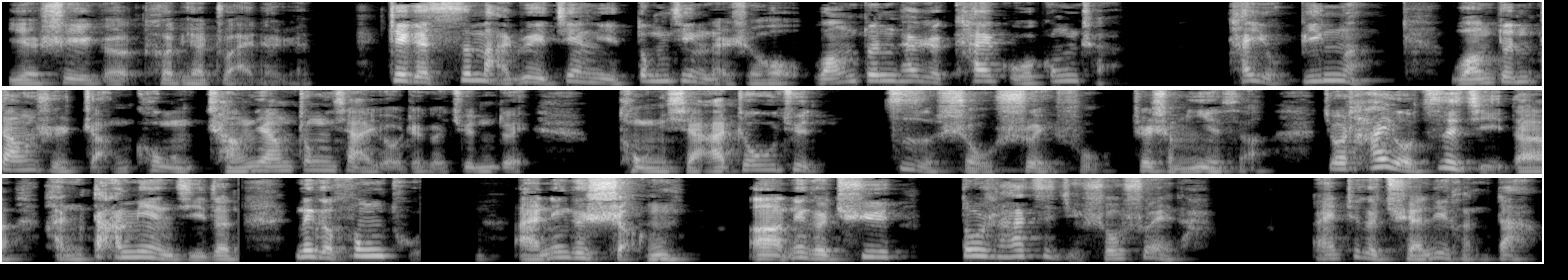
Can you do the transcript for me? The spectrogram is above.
也是一个特别拽的人。这个司马睿建立东晋的时候，王敦他是开国功臣，他有兵啊。王敦当时掌控长江中下游这个军队。统辖州郡，自收税赋，这什么意思啊？就是他有自己的很大面积的那个封土，哎，那个省啊，那个区都是他自己收税的，哎，这个权力很大，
